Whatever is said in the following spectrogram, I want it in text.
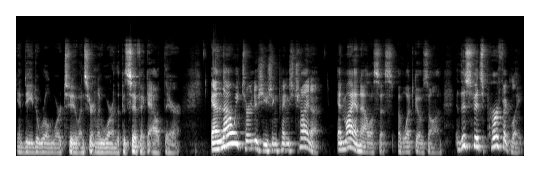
indeed to World War II and certainly war in the Pacific out there. And now we turn to Xi Jinping's China and my analysis of what goes on. This fits perfectly,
